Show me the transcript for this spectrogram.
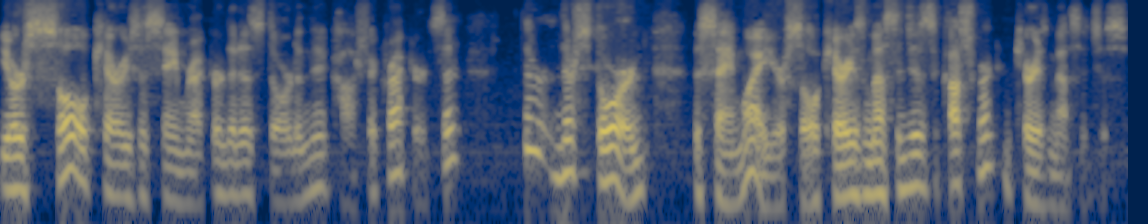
Your soul carries the same record that is stored in the Akashic records. They're, they're, they're stored the same way. Your soul carries messages the Akashic record carries messages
